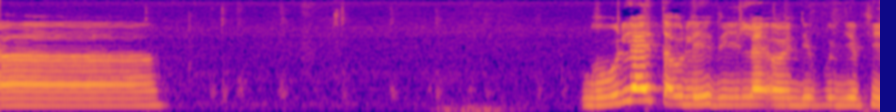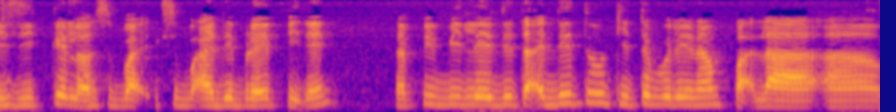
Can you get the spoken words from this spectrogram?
uh, Mula tak boleh rely on dia punya physical lah sebab sebab ada Brad Pitt kan. Tapi bila dia tak ada tu kita boleh nampak lah um,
